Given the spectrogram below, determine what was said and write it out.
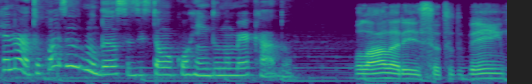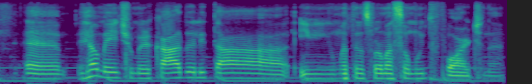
Renato, quais as mudanças estão ocorrendo no mercado? Olá, Larissa, tudo bem? É, realmente, o mercado ele está em uma transformação muito forte, né?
